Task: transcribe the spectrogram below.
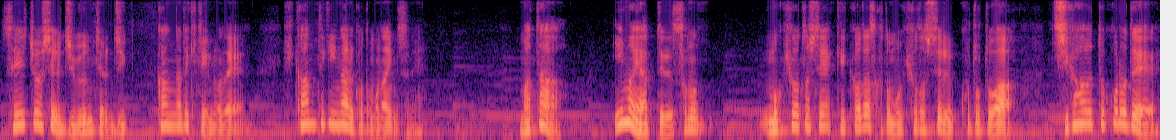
成長している自分っていうのを実感ができているので、悲観的になることもないんですよね。また、今やっているその目標として、結果を出すことを目標としていることとは違うところで、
